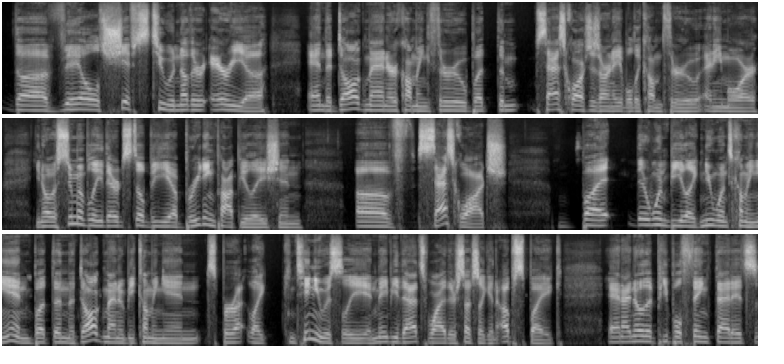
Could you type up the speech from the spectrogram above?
the veil shifts to another area and the dogmen are coming through but the sasquatches aren't able to come through anymore you know assumably there'd still be a breeding population of sasquatch but there wouldn't be like new ones coming in but then the dogmen would be coming in spor- like continuously and maybe that's why there's such like an up spike. And i know that people think that it's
